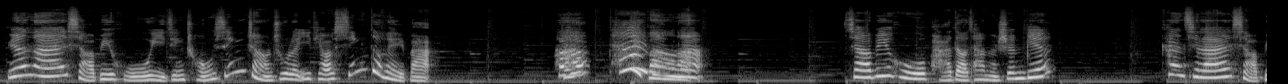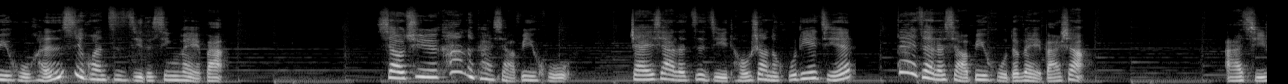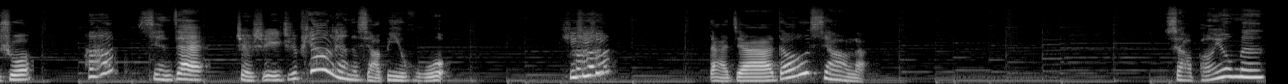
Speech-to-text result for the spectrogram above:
原来小壁虎已经重新长出了一条新的尾巴。哈哈，太棒了！小壁虎爬到他们身边。看起来小壁虎很喜欢自己的新尾巴。小趣看了看小壁虎，摘下了自己头上的蝴蝶结，戴在了小壁虎的尾巴上。阿奇说：“哈哈，现在这是一只漂亮的小壁虎。”嘿嘿嘿，大家都笑了。小朋友们。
